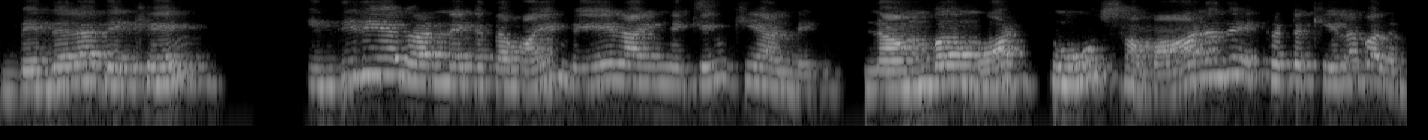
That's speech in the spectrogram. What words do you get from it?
බෙදලා දෙකෙන් ඉතිරිය ගන්න එක තමයි මේ ලයින් එකෙන් කියන්නේ. number mod 2 සමානද එකට කියලා බලන්න.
